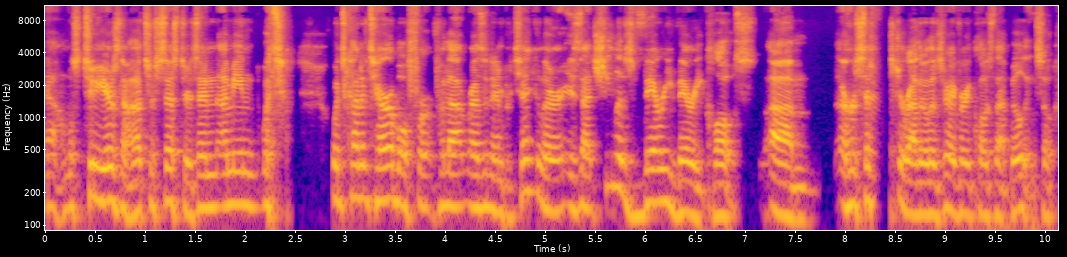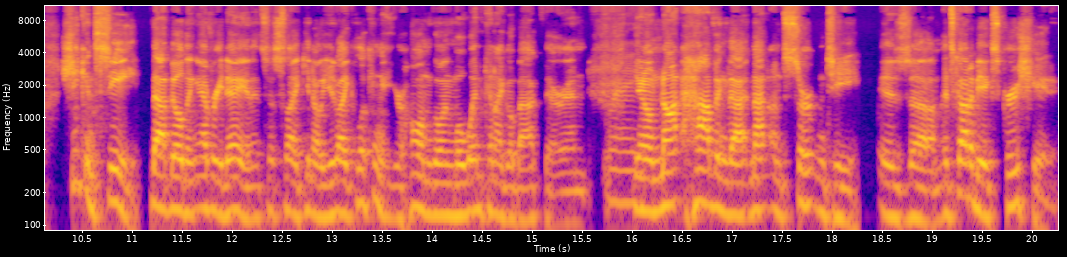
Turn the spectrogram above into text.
Yeah, almost two years now. That's her sister's. And I mean, what's what's kind of terrible for for that resident in particular is that she lives very, very close. Um, her sister rather lives very, very close to that building. So she can see that building every day. And it's just like, you know, you're like looking at your home going, well, when can I go back there? And, right. you know, not having that, that uncertainty is, um, it's got to be excruciating.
